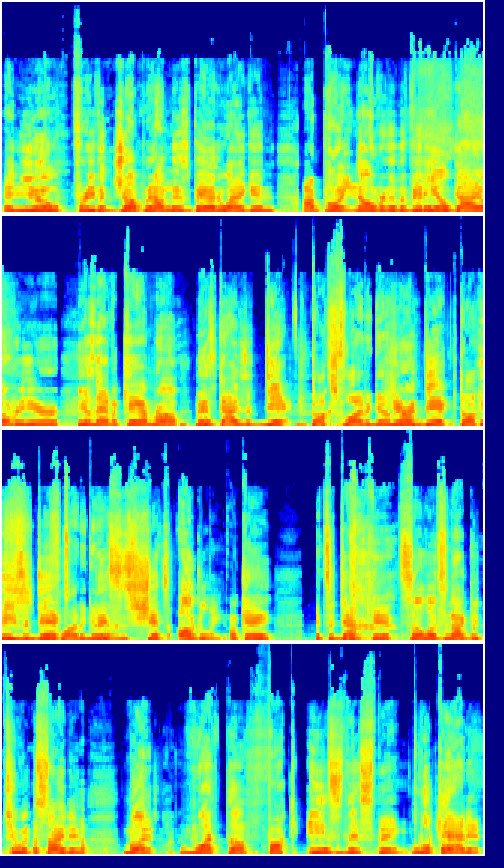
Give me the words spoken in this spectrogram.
And you, for even jumping on this bandwagon, I'm pointing over to the video guy over here. He doesn't have a camera. This guy's a dick. Ducks fly together. You're a dick. Ducks He's a dick. fly together. This is shit's ugly, okay? It's a dev kit, so let's not get too excited. But what the fuck is this thing? Look at it.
